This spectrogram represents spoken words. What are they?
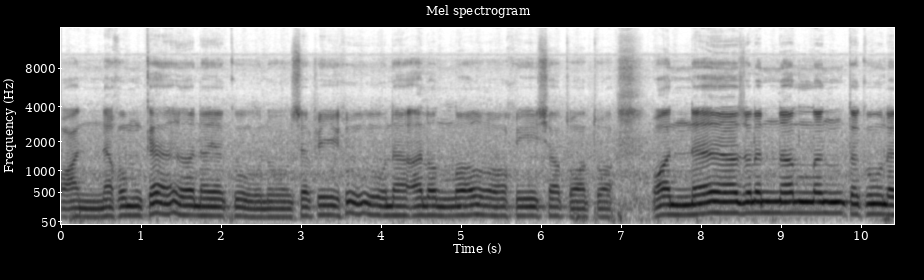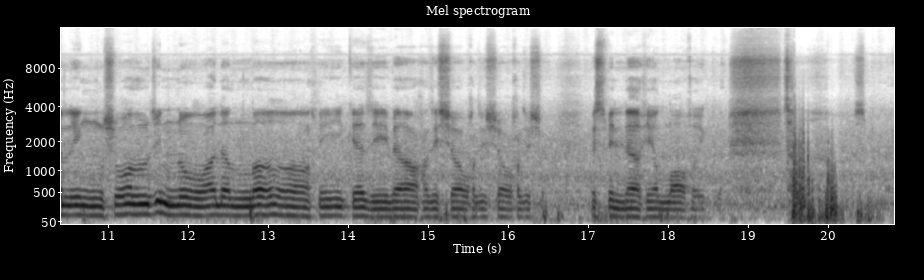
وأنهم كان يكون سفيهون على الله شططا وأنا ظننا لن تكون الإنس والجن على الله كذبا. حديث الشاو حديث الشاو حديث الشاو. بسم الله الله أكبر بسم الله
